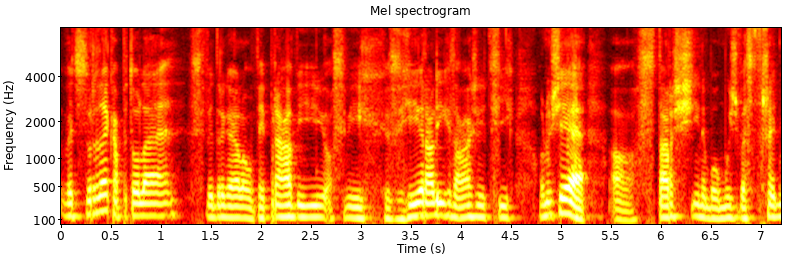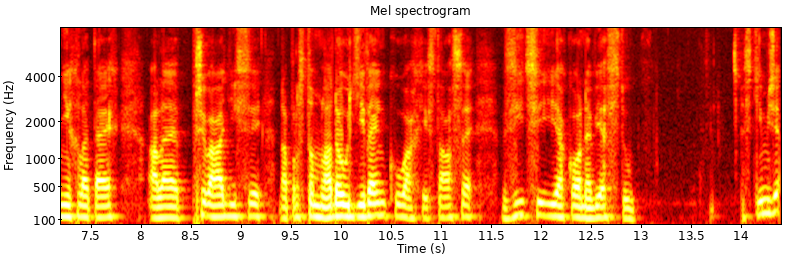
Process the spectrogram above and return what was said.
ve čtvrté kapitole Svidrgailov vypráví o svých zhýralých zážitcích. On už je starší nebo muž ve středních letech, ale přivádí si naprosto mladou divenku a chystá se vzít si ji jako nevěstu. S tím, že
